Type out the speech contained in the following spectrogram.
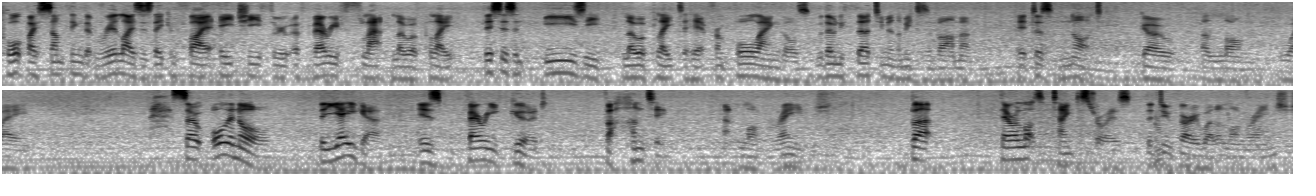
caught by something that realizes they can fire HE through a very flat lower plate. This is an easy lower plate to hit from all angles with only 30 millimeters of armor. It does not go a long way. So all in all, the Jaeger is very good for hunting at long range. But there are lots of tank destroyers that do very well at long range.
